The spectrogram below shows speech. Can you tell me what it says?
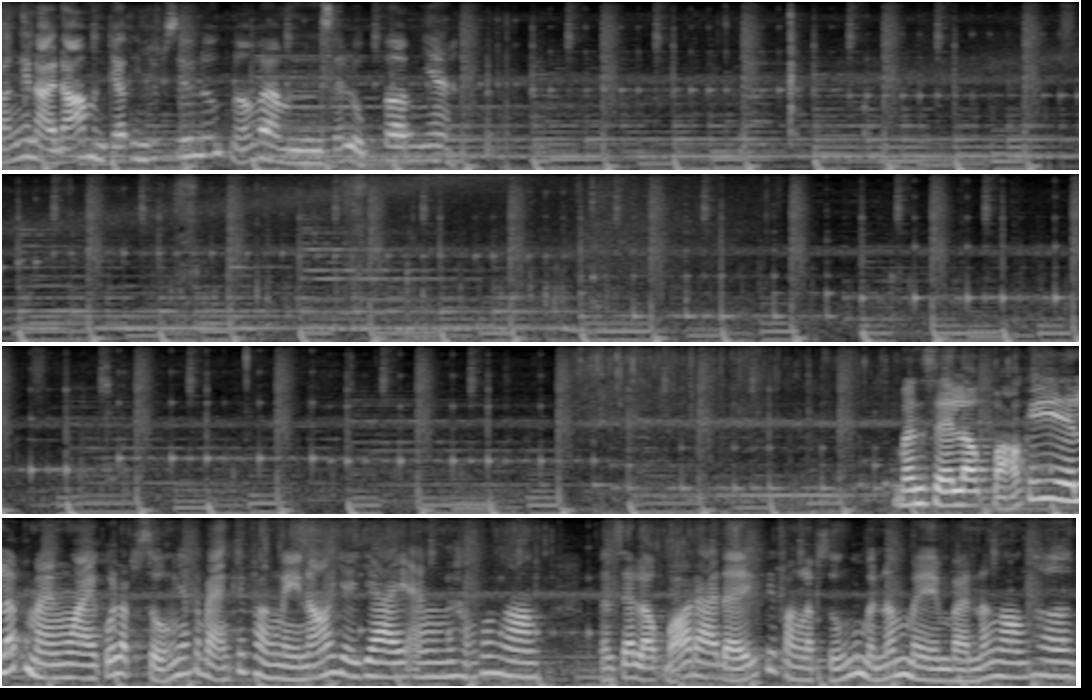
Bằng cái nồi đó mình cho thêm chút xíu nước nữa và mình sẽ luộc tôm nha. Mình sẽ lột bỏ cái lớp màng ngoài của lạp xưởng nha các bạn. Cái phần này nó dai dai, ăn nó không có ngon. Mình sẽ lột bỏ ra để cái phần lạp xưởng của mình nó mềm và nó ngon hơn.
